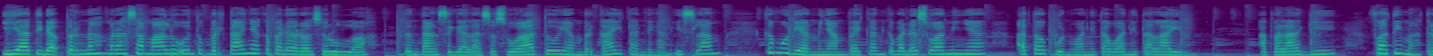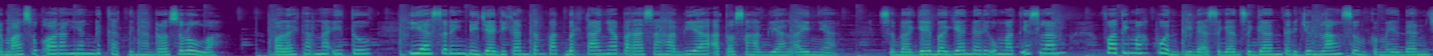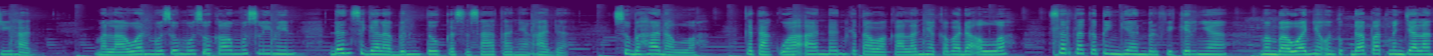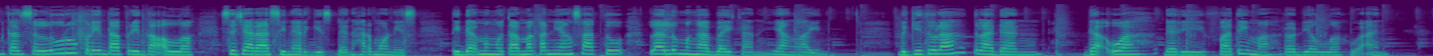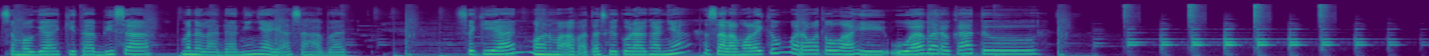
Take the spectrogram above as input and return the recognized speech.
Ia tidak pernah merasa malu untuk bertanya kepada Rasulullah tentang segala sesuatu yang berkaitan dengan Islam, kemudian menyampaikan kepada suaminya ataupun wanita-wanita lain. Apalagi Fatimah termasuk orang yang dekat dengan Rasulullah. Oleh karena itu, ia sering dijadikan tempat bertanya para sahabiah atau sahabiah lainnya. Sebagai bagian dari umat Islam, Fatimah pun tidak segan-segan terjun langsung ke medan jihad, melawan musuh-musuh kaum muslimin dan segala bentuk kesesatan yang ada. Subhanallah, ketakwaan dan ketawakalannya kepada Allah serta ketinggian berfikirnya membawanya untuk dapat menjalankan seluruh perintah-perintah Allah secara sinergis dan harmonis, tidak mengutamakan yang satu lalu mengabaikan yang lain. Begitulah teladan dakwah dari Fatimah radhiyallahu an. Semoga kita bisa meneladaninya ya sahabat. Sekian, mohon maaf atas kekurangannya. Assalamualaikum warahmatullahi wabarakatuh.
